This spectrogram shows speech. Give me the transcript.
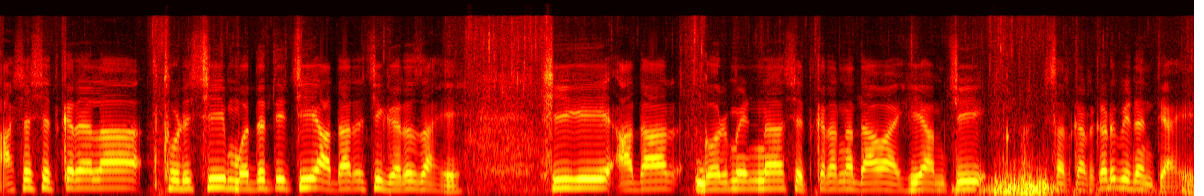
अशा शेतकऱ्याला थोडीशी मदतीची आधाराची गरज आहे. ही आधार गव्हर्मेंटनं शेतकऱ्यांना द्यावा ही आमची सरकारकडे विनंती आहे.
